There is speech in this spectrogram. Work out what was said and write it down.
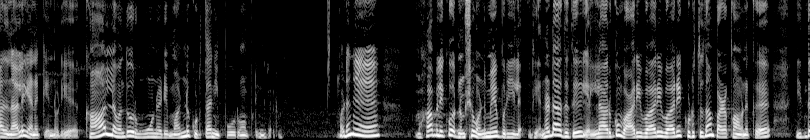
அதனால் எனக்கு என்னுடைய காலில் வந்து ஒரு மூணு அடி மண் கொடுத்தா நீ போகிறோம் அப்படிங்கிறாரு. உடனே மகாபலிக்கு ஒரு நிமிஷம் ஒன்றுமே புரியல. இது என்னடா அது? எல்லாருக்கும் வாரி வாரி வாரி கொடுத்து தான் பழக்கம் அவனுக்கு. இந்த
